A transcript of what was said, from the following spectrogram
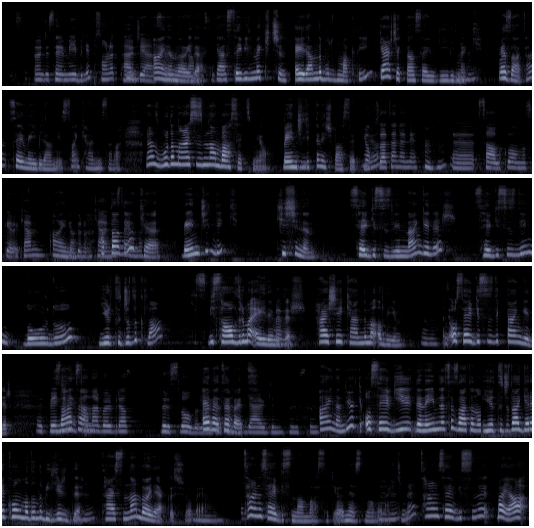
Önce sevmeyi bilip sonra tercihen Aynen sevmekten öyle. bahsediyor. Yani sevilmek için eylemde bulunmak değil, gerçekten sevgiyi bilmek. Ve zaten sevmeyi bilen bir insan kendini sever. Yalnız burada narsizmden bahsetmiyor. Bencillikten hiç bahsetmiyor. Yok zaten hani Hı hı. e, sağlıklı olması gereken Aynen. bir durum. Kendini Hatta diyor sevme. ki bencillik kişinin sevgisizliğinden gelir. Sevgisizliğin doğurduğu yırtıcılıkla bir saldırma eylemidir. Her şeyi kendime alayım. Evet. Hani o sevgisizlikten gelir. Evet, bencil Zaten- insanlar böyle biraz hırslı olurlar Evet, zaten. evet. Gergin, hırslı. Aynen diyor ki o sevgiyi deneyimlese zaten o yırtıcılığa gerek olmadığını bilirdi. Hı hı. Tersinden böyle yaklaşıyor olaya. Tanrı sevgisinden bahsediyor nesne olarak Hı hı. yine. Tanrı sevgisini bayağı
